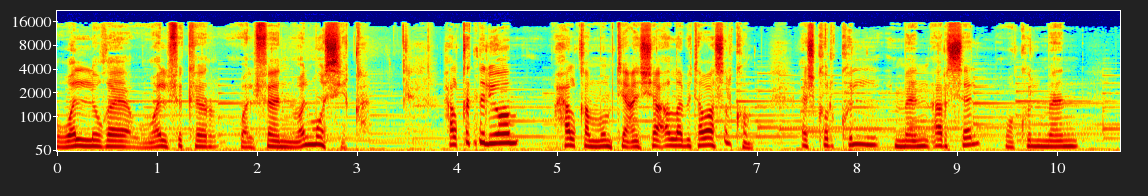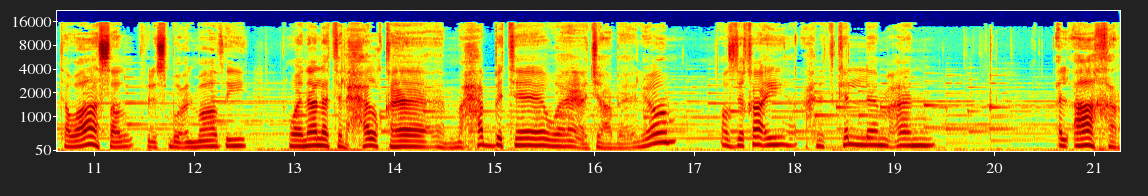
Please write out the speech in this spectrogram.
واللغة والفكر والفن والموسيقى. حلقتنا اليوم حلقة ممتعة إن شاء الله بتواصلكم. أشكر كل من أرسل وكل من تواصل في الأسبوع الماضي ونالت الحلقة محبته وإعجابه. اليوم أصدقائي راح نتكلم عن الآخر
